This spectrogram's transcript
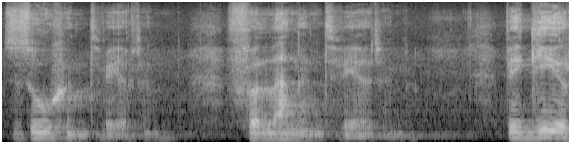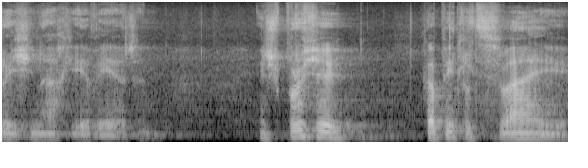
suchend werden, verlangend werden, begierig nach ihr werden. In Sprüche Kapitel 2,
